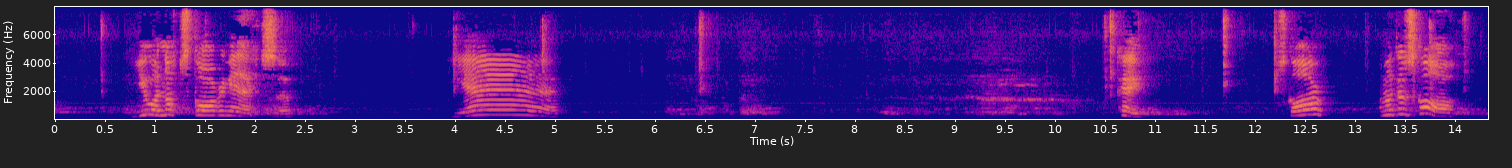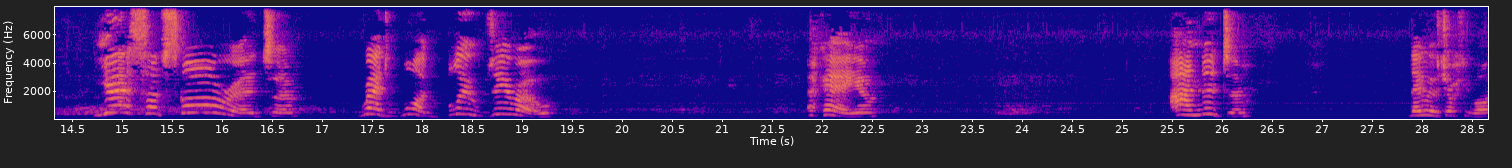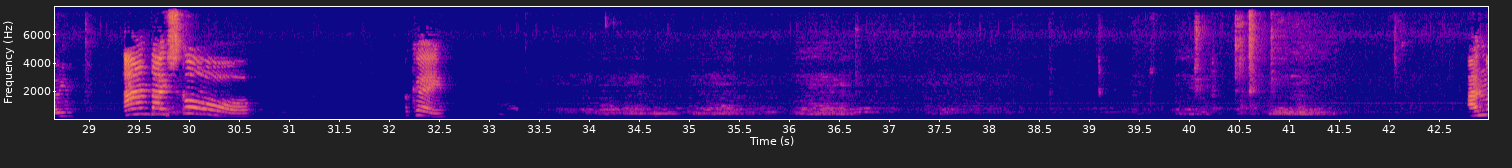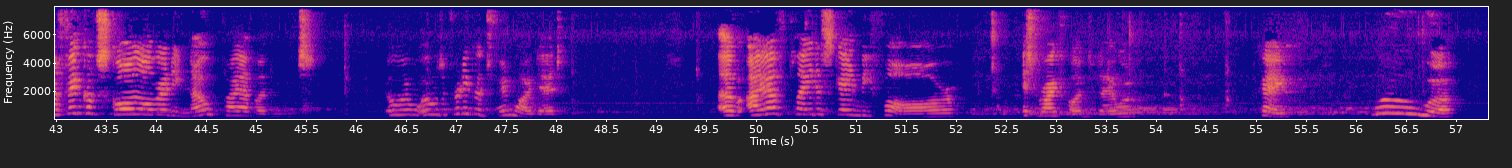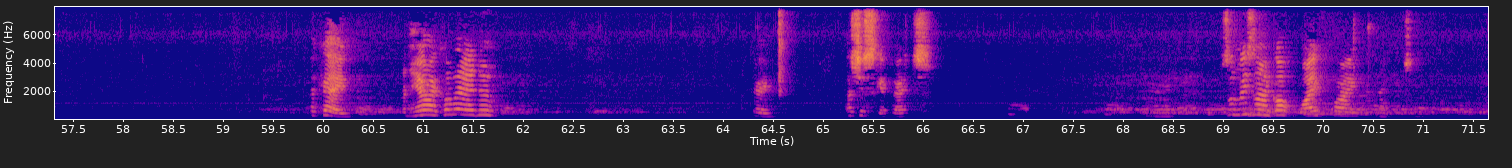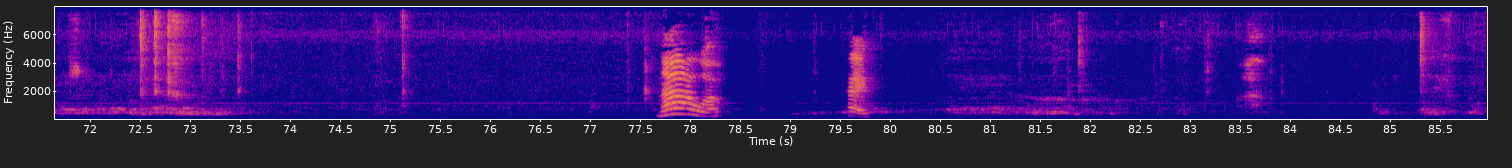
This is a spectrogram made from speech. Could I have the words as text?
You are not scoring it. Yeah. Okay. Score. Am I going to score? Yes, I've scored. Red one, blue zero. Okay. Um, and uh, they were Joshy Boy. And I score! Okay. And I think I've scored already. Nope, I haven't. It, it was a pretty good thing what I did. Um, I have played this game before. It's right fun today. Okay. Woo! Okay, and here I come in. Okay, let's just skip it. For some reason I got Wi-Fi connection. Now! Okay.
